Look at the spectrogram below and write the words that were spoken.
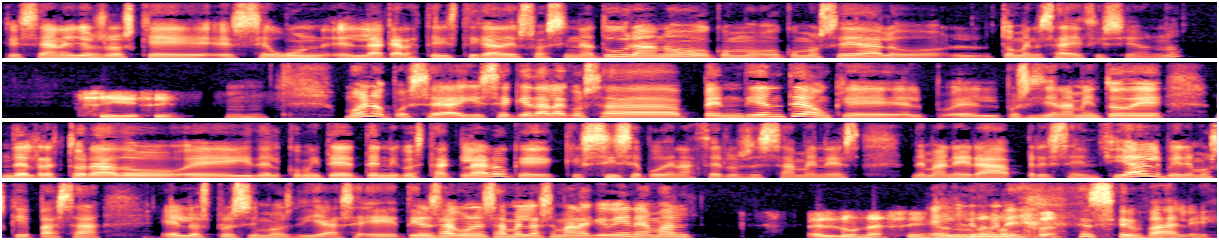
Que sean ellos los que, eh, según la característica de su asignatura, ¿no? O como, como sea, lo, tomen esa decisión, ¿no? Sí, sí. Bueno, pues eh, ahí se queda la cosa pendiente, aunque el, posicionamiento de, del rectorado y del comité técnico está claro, que, que, sí se pueden hacer los exámenes de manera presencial. Veremos qué pasa en los próximos días. ¿Tienes algún examen la semana que viene, Amal? El lunes, sí. El, lunes, vale.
